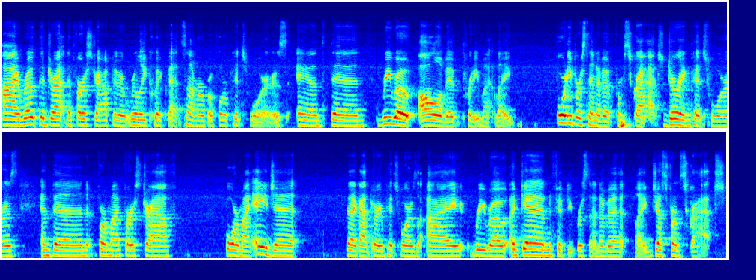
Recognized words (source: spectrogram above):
I wrote the draft, the first draft of it really quick that summer before Pitch Wars, and then rewrote all of it pretty much, like forty percent of it from scratch during Pitch Wars, and then for my first draft for my agent that I got during Pitch Wars, I rewrote again fifty percent of it, like just from scratch,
